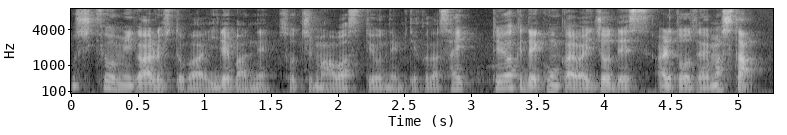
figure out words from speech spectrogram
もし興味がある人がいればね、そっちも合わせて読んでみてください。というわけで今回は以上です。ありがとうございました。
